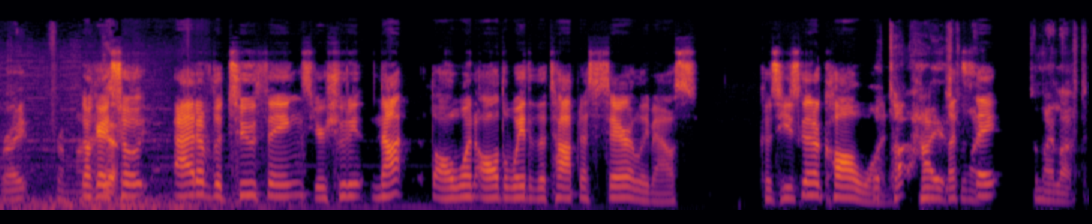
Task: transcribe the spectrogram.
right? From my- okay, Yeah. so out of the two things, you're shooting not all one all the way to the top necessarily, mouse, because he's gonna call one. top, highest Let's one say to my left.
